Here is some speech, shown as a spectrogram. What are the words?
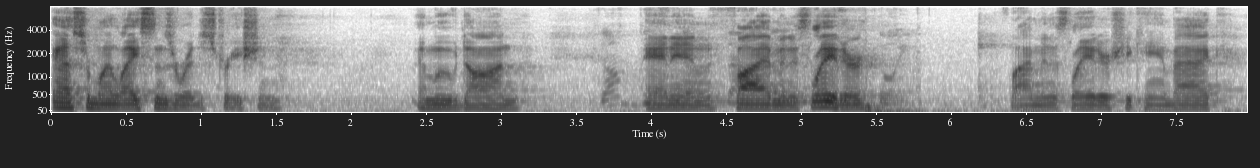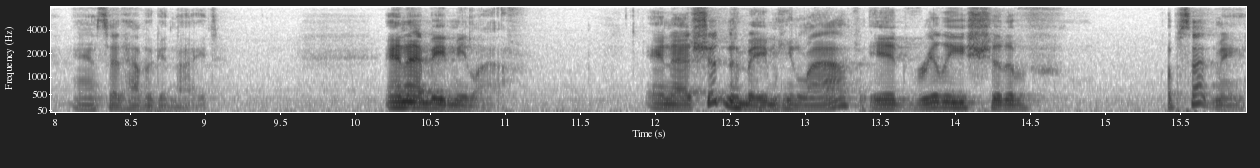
asked for my license and registration. and moved on. And then five minutes later, five minutes later, she came back and said, Have a good night. And that made me laugh. And that shouldn't have made me laugh. It really should have upset me.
